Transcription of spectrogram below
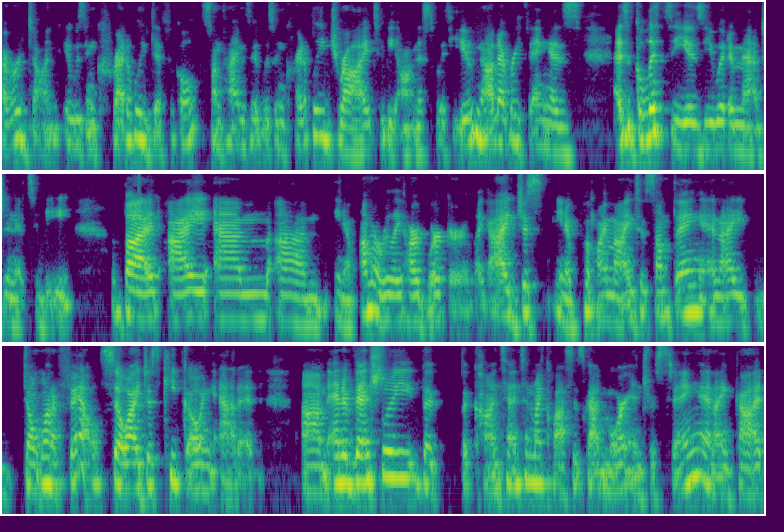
ever done. It was incredibly difficult. Sometimes it was incredibly dry, to be honest with you. Not everything is as glitzy as you would imagine it to be, but I am, um, you know, I'm a really hard worker. Like I just, you know, put my mind to something, and I don't want to fail, so I just keep going at it. Um, and eventually, the the content in my classes got more interesting, and I got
